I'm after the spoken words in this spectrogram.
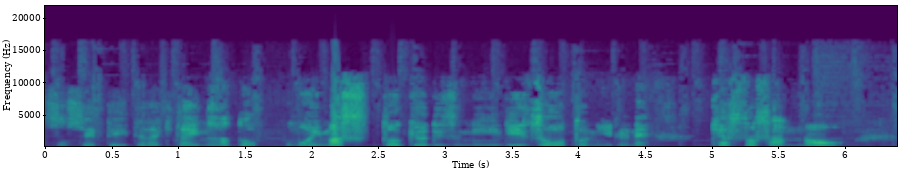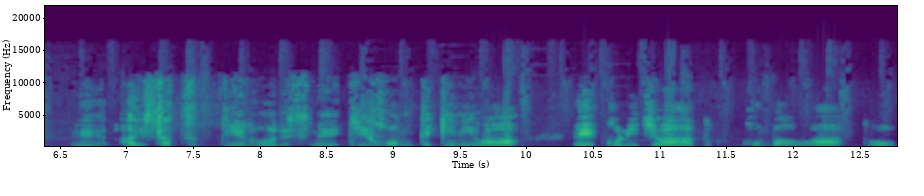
させていただきたいなと思います。東京ディズニーリゾートにいるね、キャストさんのえー挨拶っていうのはですね、基本的には、えーこんにちはとか、こんばんはと、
